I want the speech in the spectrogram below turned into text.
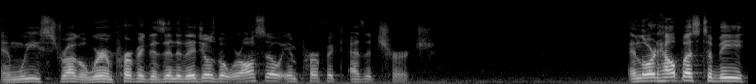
and we struggle. We're imperfect as individuals, but we're also imperfect as a church. And Lord, help us to be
